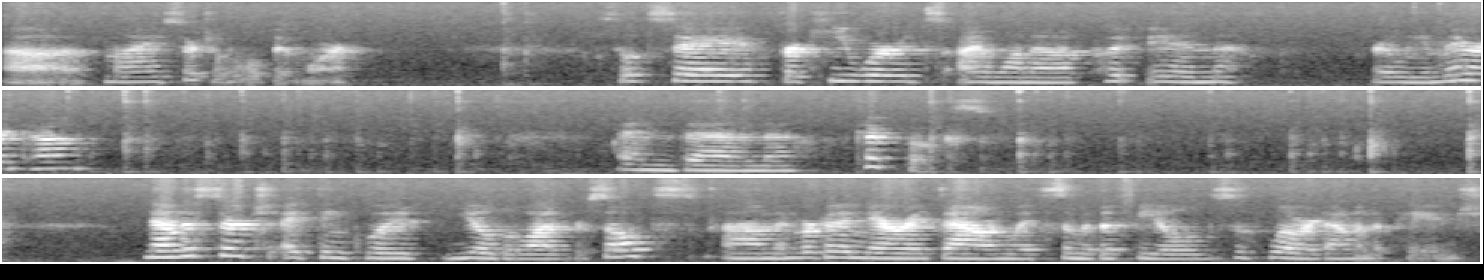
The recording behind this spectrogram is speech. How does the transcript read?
uh, my search a little bit more. So let's say for keywords I want to put in early America and then cookbooks. Now this search I think would yield a lot of results um, and we're going to narrow it down with some of the fields lower down on the page.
